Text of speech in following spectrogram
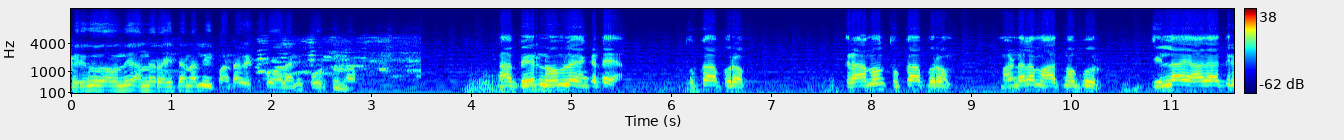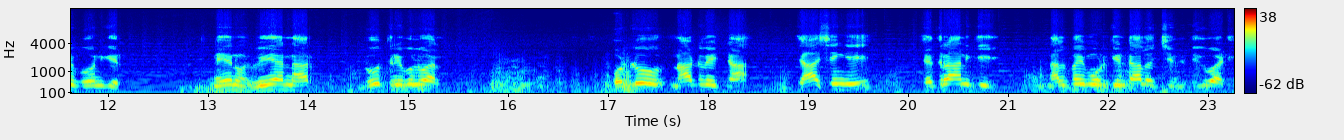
మెరుగుగా ఉంది అందరు రైతన్నలు ఈ పంట పెట్టుకోవాలని కోరుతున్నారు నా పేరు నోముల వెంకటయ్య తుక్కాపురం. గ్రామం తుక్కాపురం మండలం ఆత్మకూర్ జిల్లా యాదాద్రి భువనగిరి. నేను విఎన్ఆర్ టూ త్రిబుల్ వన్. ఒడ్లు నాటు పెట్టిన యాసింగి ఎకరానికి నలభై మూడు క్వింటాలు వచ్చింది దిగుబడి.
